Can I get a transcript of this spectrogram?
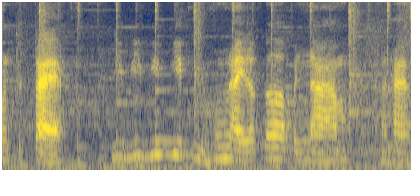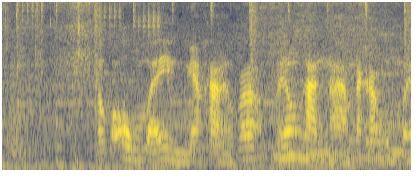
มันจะแตกยิบยิบยิบยิบอยู่ข้างในแล้วก็เป็นน้ำนะคะเราก็อมไว้อย่างเงี้ยค่ะ แล้วก็ไม่ต้องทานน้ำนะคะ อมไว้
